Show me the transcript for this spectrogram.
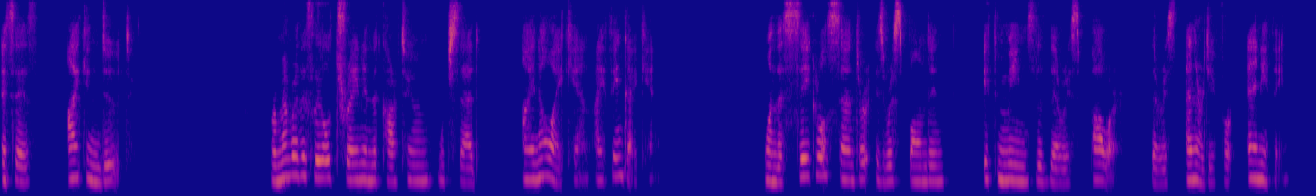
It says, I can do it. Remember this little train in the cartoon which said, I know I can, I think I can. When the sacral center is responding, it means that there is power, there is energy for anything.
